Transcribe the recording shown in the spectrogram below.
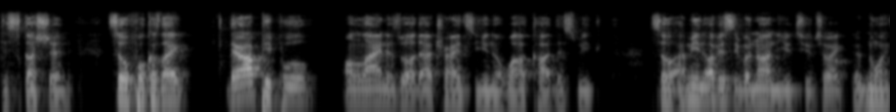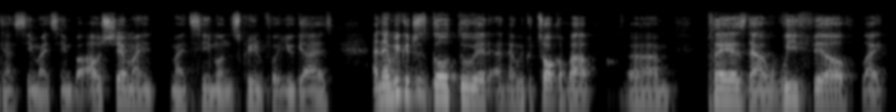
discussion. So, because like there are people online as well that are trying to, you know, wild card this week. So I mean, obviously we're not on YouTube, so like no one can see my team, but I'll share my my team on the screen for you guys, and then we could just go through it, and then we could talk about um, players that we feel like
